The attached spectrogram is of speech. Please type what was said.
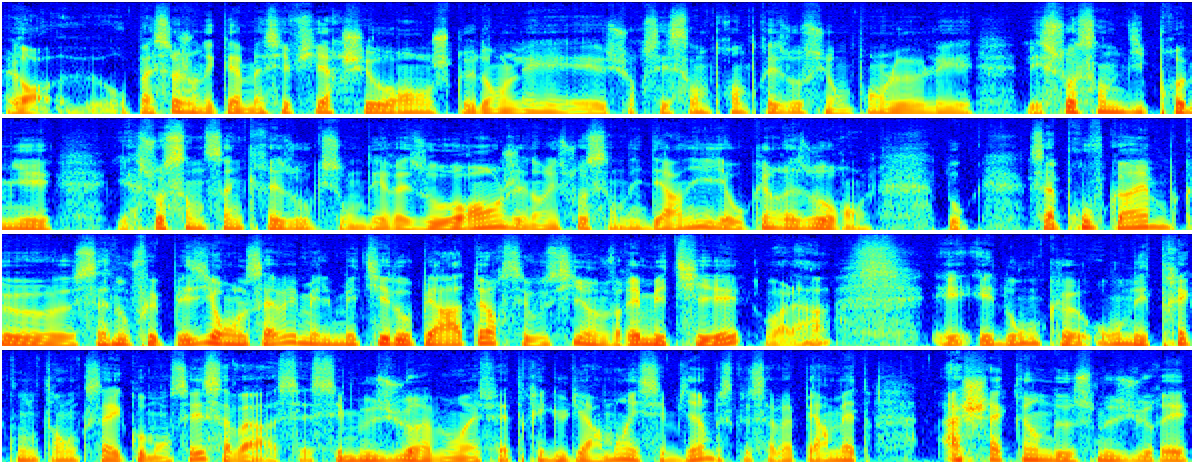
Alors, au passage, on est quand même assez fier chez Orange que dans les, sur ces 130 réseaux, si on prend les, 70 premiers, il y a 65 réseaux qui sont des réseaux Orange, et dans les 70 derniers, il n'y a aucun réseau Orange. Donc, ça prouve quand même que ça nous fait plaisir, on le savait, mais le métier d'opérateur, c'est aussi un vrai métier. Voilà. Et, donc, on est très content que ça ait commencé. Ça va, ces mesures elles vont être faites régulièrement, et c'est bien parce que ça va permettre à chacun de se mesurer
